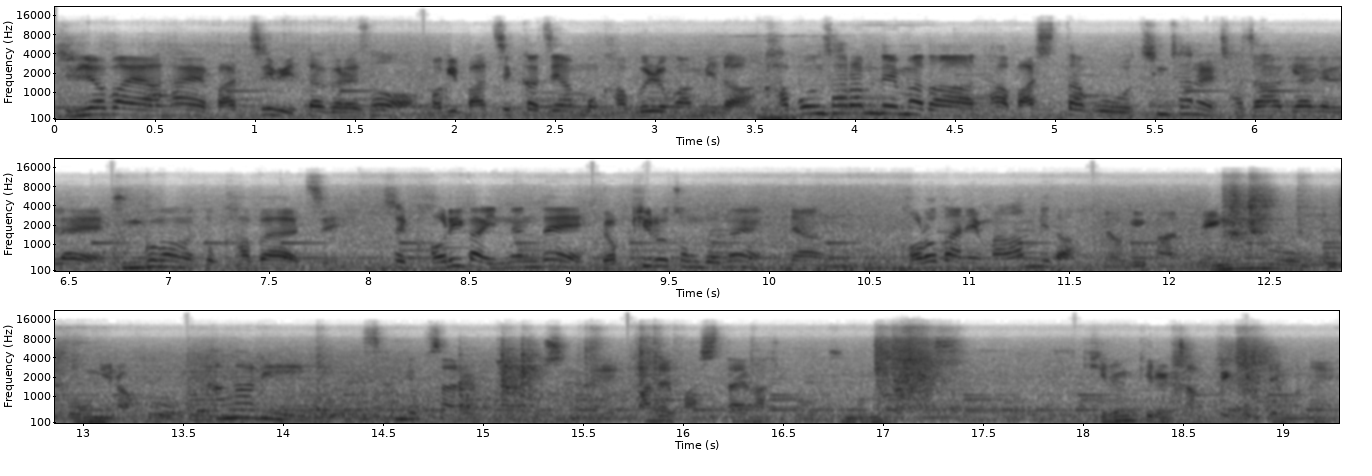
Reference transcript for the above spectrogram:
들려봐야 할 맛집이 있다 그래서 거기 맛집까지 한번 가보려고 합니다. 가본 사람들마다 다 맛있다고 칭찬을 자자하게 하길래 궁금하면 또 가봐야지. 사실 거리가 있는데 몇 킬로 정도는 그냥 걸어 다닐만 합니다. 여기가 냉무 우동이라고 항아리 삼겹살을 곳인데 다들 맛있다 해가지고 궁금해서 기름기를 쫙 뺐기 때문에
